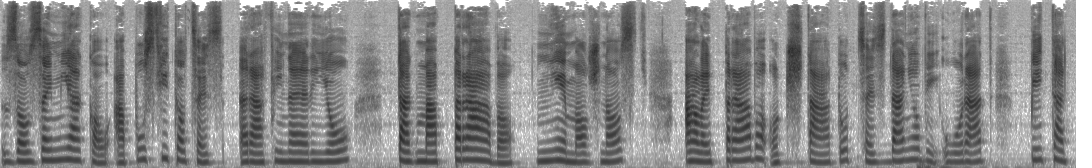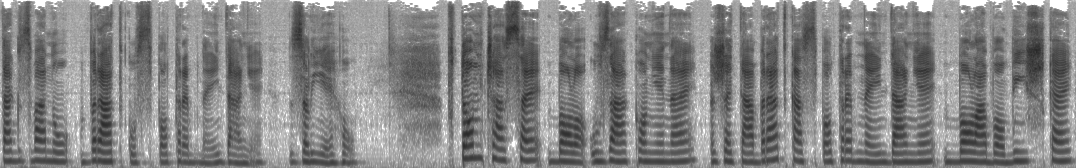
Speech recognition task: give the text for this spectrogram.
zo zemiakov a pustí to cez rafinériu, tak má právo, nie možnosť, ale právo od štátu cez daňový úrad pýtať tzv. vrátku spotrebnej dane z liehu. V tom čase bolo uzákonené, že tá vratka spotrebnej dane bola vo výške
